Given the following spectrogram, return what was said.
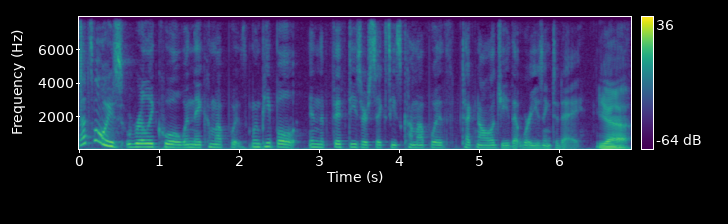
That's always really cool when they come up with when people in the 50s or 60s come up with technology that we're using today. Yeah.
